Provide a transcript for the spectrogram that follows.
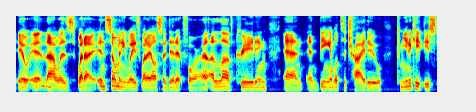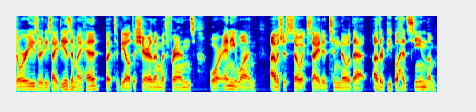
It, it, mm-hmm. that was what I, in so many ways, what I also did it for. I, I loved creating and and being able to try to communicate these stories or these ideas in my head, but to be able to share them with friends or anyone, I was just so excited to know that other people had seen them.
